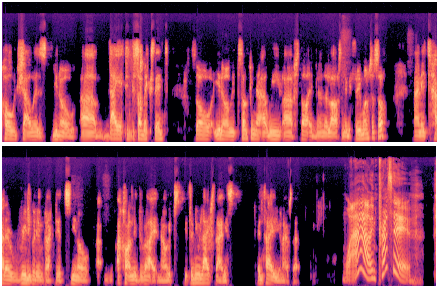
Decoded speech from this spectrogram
cold showers, you know, um, dieting to some extent. So, you know, it's something that we've uh, started in the last maybe three months or so and it's had a really good impact. It's you know I, I can't live without it now. It's it's a new lifestyle. It's entirely new lifestyle. Wow, impressive.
